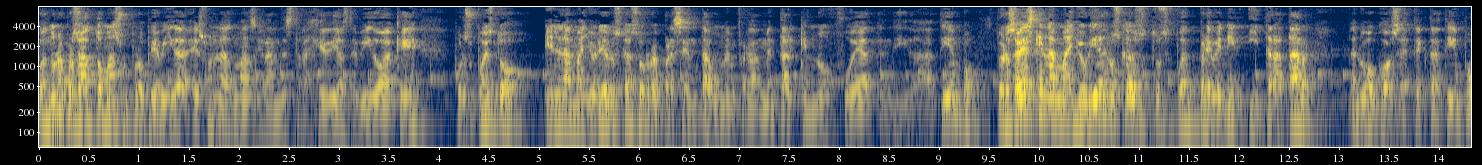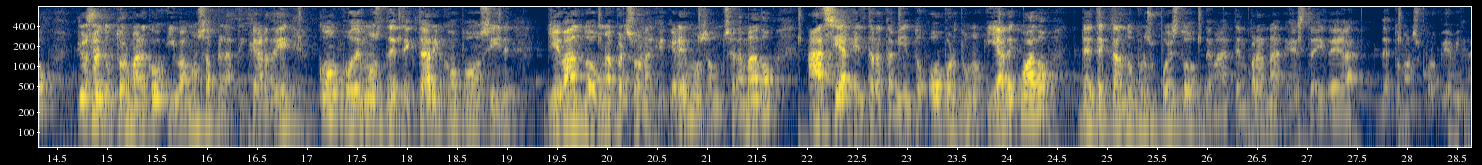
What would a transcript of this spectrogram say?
Cuando una persona toma su propia vida es una de las más grandes tragedias debido a que, por supuesto, en la mayoría de los casos representa una enfermedad mental que no fue atendida a tiempo. Pero ¿sabías que en la mayoría de los casos esto se puede prevenir y tratar? De nuevo, cuando se detecta a tiempo. Yo soy el doctor Marco y vamos a platicar de cómo podemos detectar y cómo podemos ir llevando a una persona que queremos, a un ser amado, hacia el tratamiento oportuno y adecuado, detectando, por supuesto, de manera temprana esta idea de tomar su propia vida.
